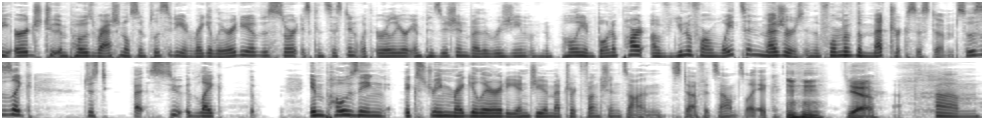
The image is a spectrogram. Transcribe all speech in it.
the urge to impose rational simplicity and regularity of this sort is consistent with earlier imposition by the regime of Napoleon Bonaparte of uniform weights and measures in the form of the metric system. So this is like just uh, su- like imposing extreme regularity and geometric functions on stuff. It sounds like. hmm Yeah. Um,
